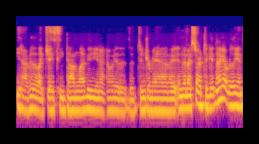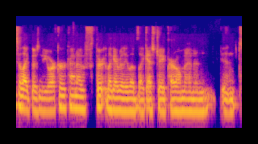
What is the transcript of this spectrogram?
you know, I really like J.P. Donleavy, you know, the, the Ginger Man, I, and then I started to get. Then I got really into like those New Yorker kind of, thir- like I really loved like S.J. Perelman and and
